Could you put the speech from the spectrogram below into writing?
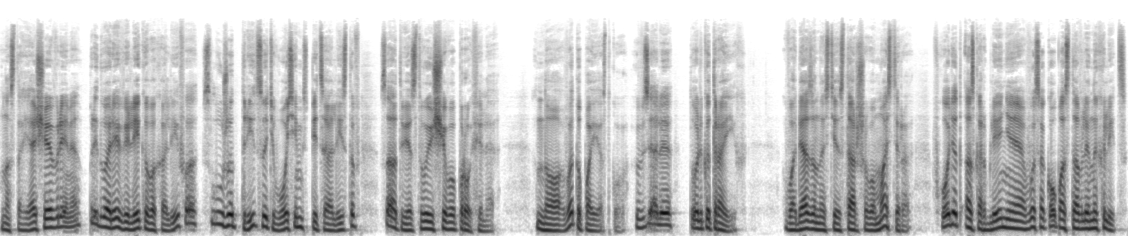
В настоящее время при дворе великого халифа служат 38 специалистов соответствующего профиля. Но в эту поездку взяли только троих. В обязанности старшего мастера входят оскорбления высокопоставленных лиц.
